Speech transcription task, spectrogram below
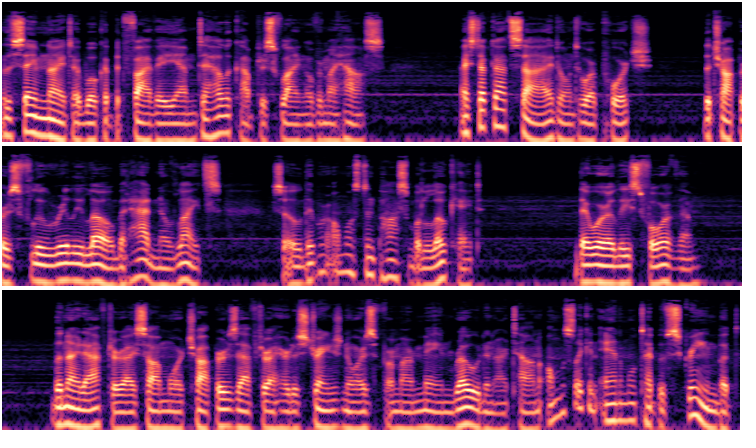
The same night, I woke up at 5 a.m. to helicopters flying over my house. I stepped outside onto our porch the choppers flew really low but had no lights, so they were almost impossible to locate. There were at least four of them. The night after, I saw more choppers after I heard a strange noise from our main road in our town, almost like an animal type of scream, but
